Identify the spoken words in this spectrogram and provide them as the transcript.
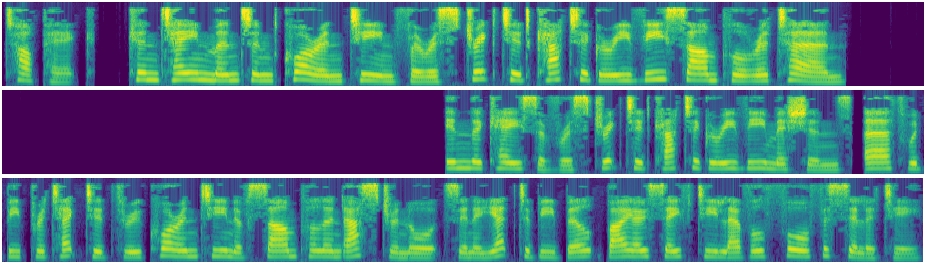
Topic. Containment and quarantine for restricted category V sample return In the case of restricted Category V missions, Earth would be protected through quarantine of sample and astronauts in a yet-to-be-built Biosafety Level 4 facility.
